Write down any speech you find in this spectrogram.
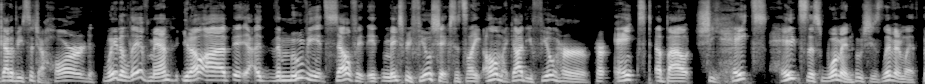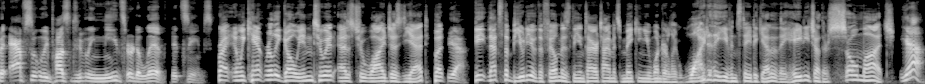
got to be such a hard way to live, man. You know, uh, it, uh, the movie itself, it, it makes me feel shit. 'cause it's like, oh my god, you feel her her angst about she hates hates this woman who she's living with, but absolutely positively needs her to live. It seems. Right, and we can't really go into it as to why just yet, but yeah, the, that's the beauty of the film is the entire time it's making you wonder, like, why do they even stay together? They hate each other so much. Yeah,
